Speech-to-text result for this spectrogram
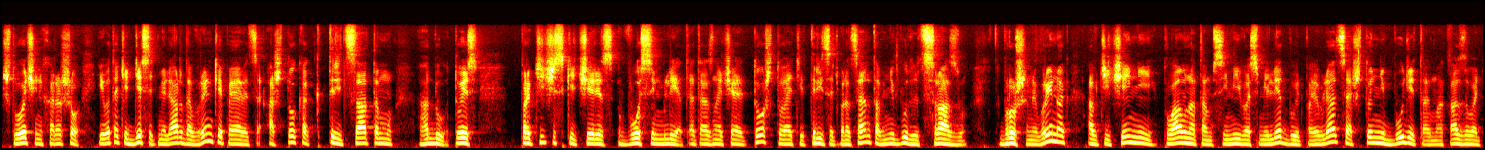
что очень хорошо. И вот эти 10 миллиардов в рынке появятся аж только к 30 году. То есть практически через 8 лет. Это означает то, что эти 30% не будут сразу брошены в рынок, а в течение плавно там 7-8 лет будет появляться, что не будет там оказывать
